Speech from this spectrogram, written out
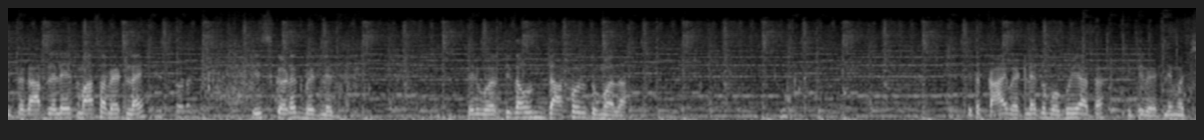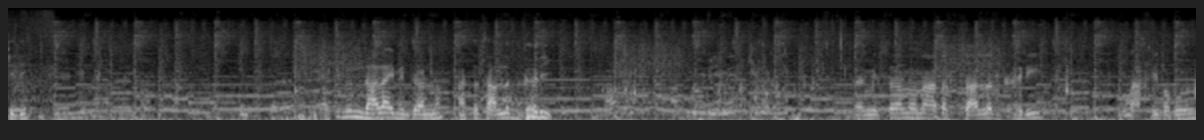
तिथं का आपल्याला एक मासा भेटलाय? तीस कडक भेटलेत. तरी वरती जाऊन दाखवतो तुम्हाला. तिथं काय भेटलंय तो बघूया आता. किती भेटले मच्छी ती? तिथून झालाय मित्रांनो. आता चाललो घरी. तर मित्रांनो ना आता चालत घरी. मासली पकडून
